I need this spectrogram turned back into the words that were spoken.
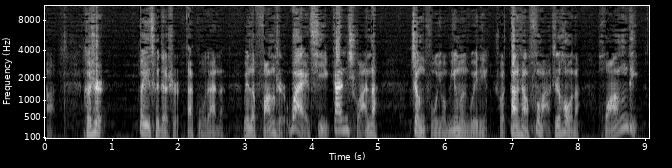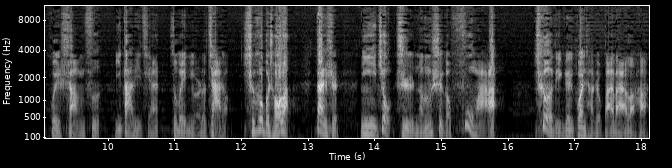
啊。可是，悲催的是，在古代呢，为了防止外戚干权呢，政府有明文规定，说当上驸马之后呢，皇帝会赏赐一大笔钱作为女儿的嫁妆，吃喝不愁了。但是你就只能是个驸马，彻底跟官场就拜拜了哈，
